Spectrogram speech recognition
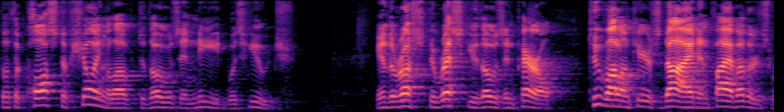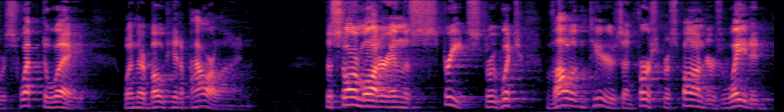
though the cost of showing love to those in need was huge. In the rush to rescue those in peril, two volunteers died and five others were swept away when their boat hit a power line. The storm water in the streets through which volunteers and first responders waited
